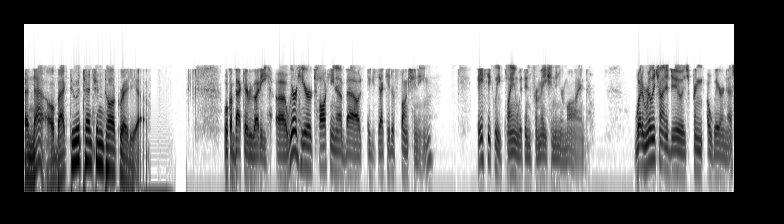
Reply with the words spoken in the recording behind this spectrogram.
And now back to Attention Talk Radio. Welcome back, everybody. Uh, we're here talking about executive functioning, basically playing with information in your mind. What I'm really trying to do is bring awareness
